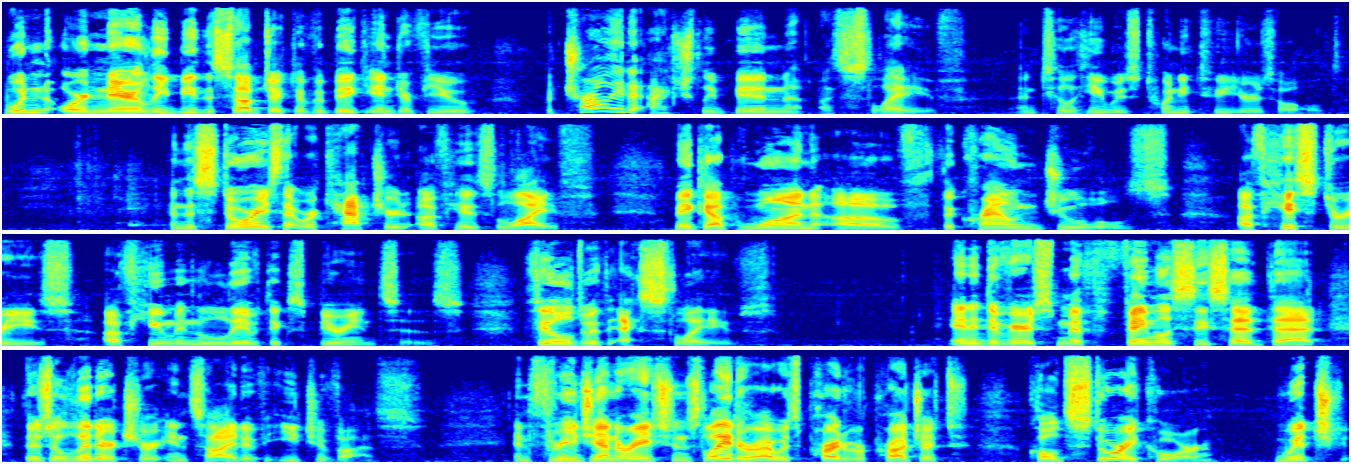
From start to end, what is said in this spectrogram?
wouldn't ordinarily be the subject of a big interview, but Charlie had actually been a slave until he was 22 years old. And the stories that were captured of his life make up one of the crown jewels of histories of human lived experiences filled with ex-slaves. Anna Deavere Smith famously said that there's a literature inside of each of us. And three generations later, I was part of a project called StoryCorps, which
